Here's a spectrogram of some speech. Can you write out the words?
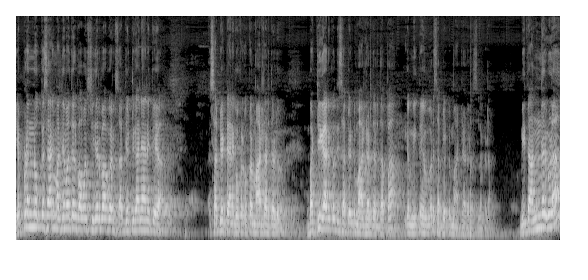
ఎప్పుడన్నా ఒక్కసారి మధ్య మధ్యలో పాపం శ్రీధర్ బాబు గారికి సబ్జెక్ట్ కానీ ఆయనకి సబ్జెక్ట్ ఆయనకు ఒకరు ఒకరు మాట్లాడతాడు. బట్టి గారు కొద్ది సబ్జెక్ట్ మాట్లాడతాడు తప్ప ఇక మిగతా ఎవరు సబ్జెక్ట్ మాట్లాడరు అసలు అక్కడ. మిగతా అందరు కూడా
